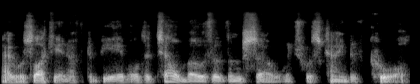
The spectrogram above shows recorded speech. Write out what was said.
I was lucky enough to be able to tell both of them so, which was kind of cool.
